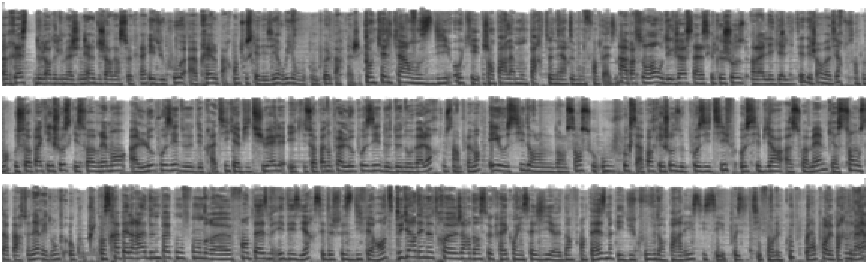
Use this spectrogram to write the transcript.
restent de l'ordre de l'imaginaire et du jardin secret. Et du coup, après, par contre, tout ce qui est désir, oui, on, on, peut le partager. Dans quel cas on se dit, ok, j'en parle à mon partenaire de mon fantasme À partir du moment où déjà ça reste quelque chose dans la légalité, déjà on va dire tout simplement, ou soit pas quelque chose qui soit vraiment à l'opposé de, des pratiques habituelles et qui soit pas non plus à l'opposé de, de, nos valeurs, tout simplement. Et aussi dans, dans le sens où il faut que ça apporte quelque chose de positif aussi bien à soi-même qu'à son ou sa partenaire et donc au couple. On se rappellera de ne pas confondre euh, fantasme et désir, c'est deux choses différentes. De garder notre jardin secret quand il s'agit euh, d'un fantasme et du coup d'en parler si c'est positif dans le couple, voilà pour le partenaire. Voilà.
